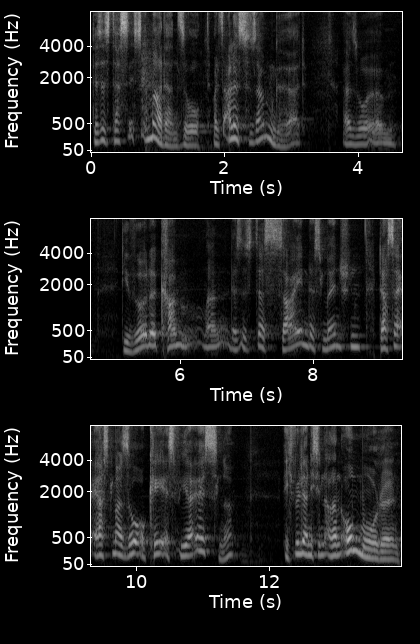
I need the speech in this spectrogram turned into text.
Das ist, das ist immer dann so, weil es alles zusammengehört. Also ähm, die Würde kann man, das ist das Sein des Menschen, dass er erstmal so okay ist, wie er ist. Ne? Ich will ja nicht den anderen ummodeln.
